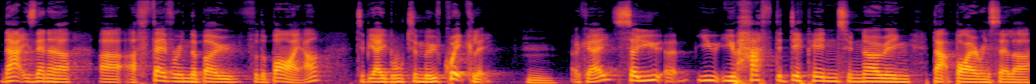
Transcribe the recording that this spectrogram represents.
that is then a, a, a feather in the bow for the buyer to be able to move quickly. Hmm. Okay, so you uh, you you have to dip into knowing that buyer and seller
